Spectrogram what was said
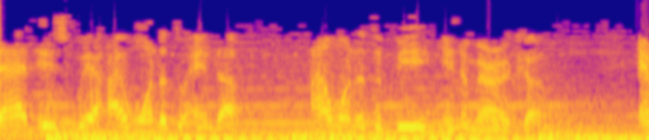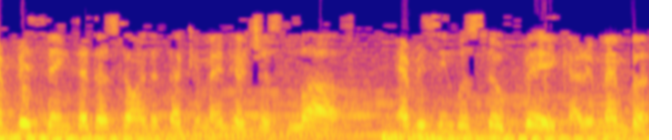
that is where I wanted to end up. I wanted to be in America. Everything that I saw in the documentary, I just loved. Everything was so big. I remember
